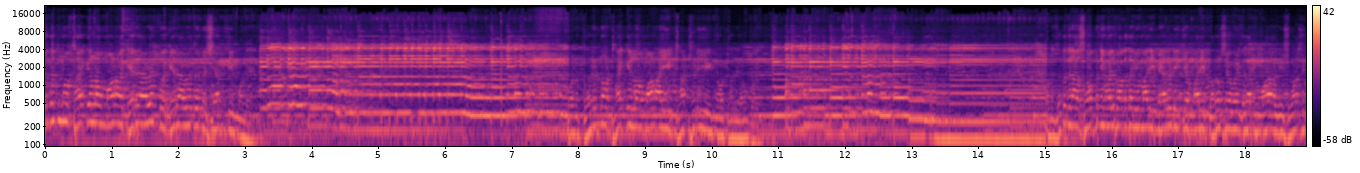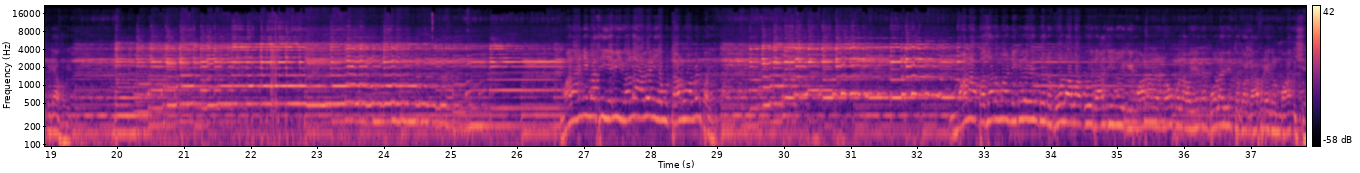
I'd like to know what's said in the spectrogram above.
જગતનો થાકેલો માણા ઘેરે આવે તો ઘેરે આવે તો એને શાંતિ મળે. પણ ઘરનો થાકેલો માણા એ ઠાઠડી નો ઠરે ભાઈ. પણ જગતના શોખની પાસે કદાચ મારી મેલડી કે મારી ભરોસે હોય, કદાચ મારા વિશ્વાસી પડ્યા હોય. મારાની માંથી એવી વેલા આવે ને એવું ટાણું આવે ને ભાઈ. બજારમાં નીકળે ને તો એને બોલાવવા કોઈ રાજી ન હોય કે માણાને ન બોલાવે, એને બોલાવીએ તો કાંક આપણે કંઈક માગશે.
